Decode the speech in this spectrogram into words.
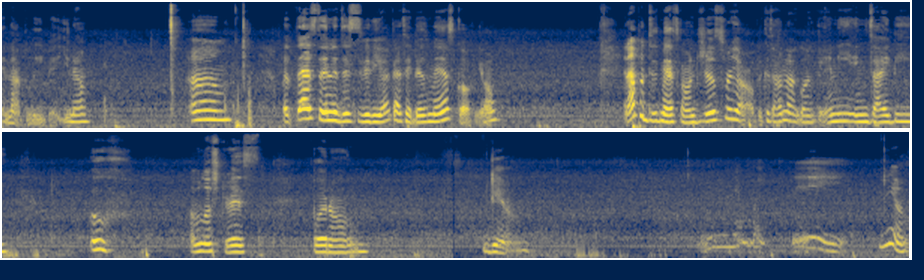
and not believe it, you know? Um, but that's the end of this video. I gotta take this mask off, y'all. And I put this mask on just for y'all because I'm not going through any anxiety. Oof. I'm a little stressed. But, um, yeah. Yeah.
